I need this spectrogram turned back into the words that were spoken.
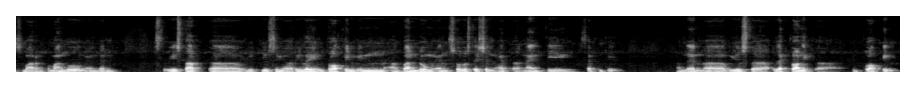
Semarang Temanggung, and then we start uh, with using a relay in interlocking in uh, Bandung and Solo station at uh, 9070. And then uh, we use the electronic uh, interlocking,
